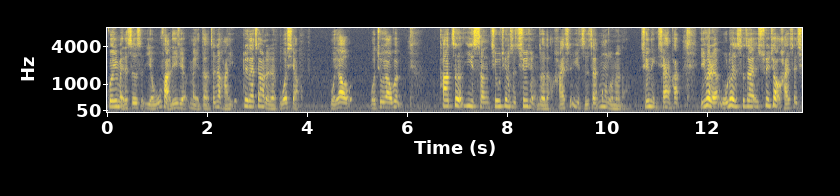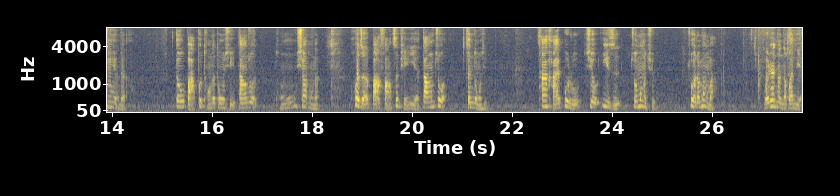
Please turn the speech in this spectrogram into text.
关于美的知识，也无法理解美的真正含义。对待这样的人，我想，我要我就要问，他这一生究竟是清醒着的，还是一直在梦中的呢？请你想想看，一个人无论是在睡觉还是在清醒着，都把不同的东西当做同相同的，或者把仿制品也当做真东西。他还不如就一直做梦去，做着梦吧。我认同你的观点，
